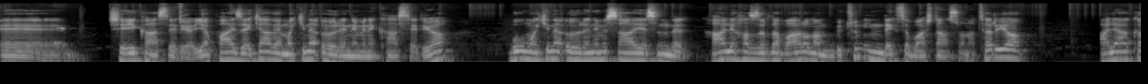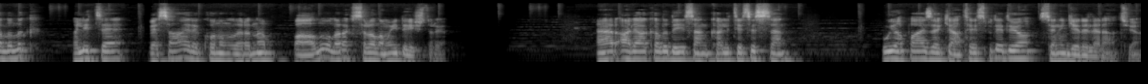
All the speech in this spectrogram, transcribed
e, şeyi kastediyor. Yapay zeka ve makine öğrenimini kastediyor. Bu makine öğrenimi sayesinde hali hazırda var olan bütün indeksi baştan sona tarıyor. Alakalılık, kalite vesaire konularına bağlı olarak sıralamayı değiştiriyor. Eğer alakalı değilsen, kalitesizsen bu yapay zeka tespit ediyor, seni gerilere atıyor.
